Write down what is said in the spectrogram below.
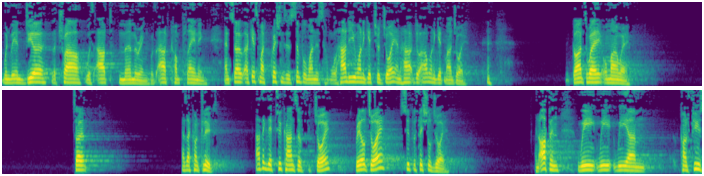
when we endure the trial without murmuring, without complaining. And so I guess my question is a simple one is, well, how do you want to get your joy and how do I want to get my joy? God's way or my way? So, as I conclude, I think there are two kinds of joy real joy, superficial joy. And often we, we, we um, confuse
